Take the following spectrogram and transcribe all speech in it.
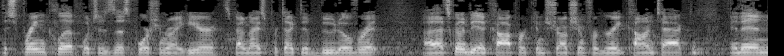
The spring clip, which is this portion right here, it's got a nice protective boot over it. Uh, that's going to be a copper construction for great contact. And then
